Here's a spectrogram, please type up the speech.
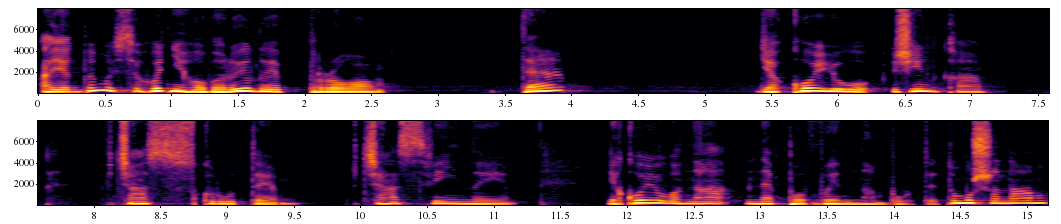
а якби ми сьогодні говорили про те, якою жінка в час скрути, в час війни, якою вона не повинна бути. Тому що нам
